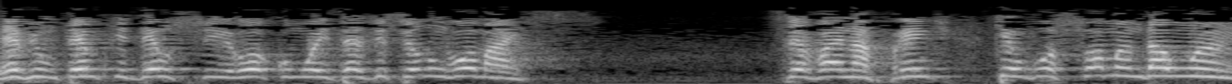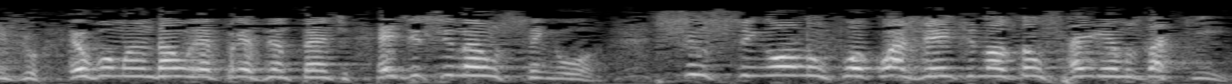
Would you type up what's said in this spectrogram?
Teve um tempo que Deus se irou com Moisés e disse: Eu não vou mais. Você vai na frente, que eu vou só mandar um anjo, eu vou mandar um representante. Ele disse: Não, Senhor. Se o Senhor não for com a gente, nós não sairemos daqui.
